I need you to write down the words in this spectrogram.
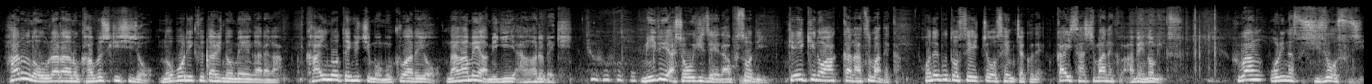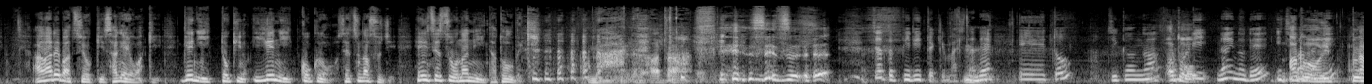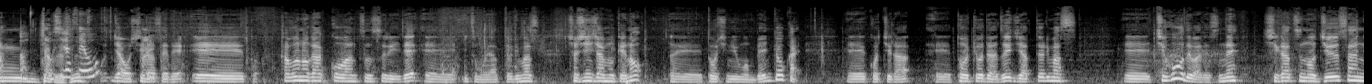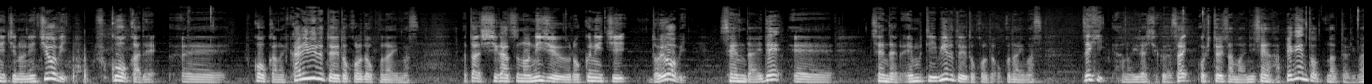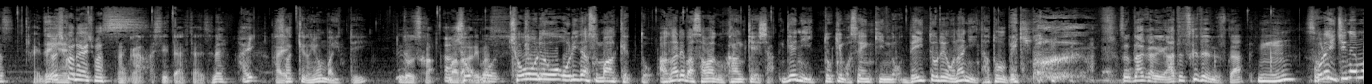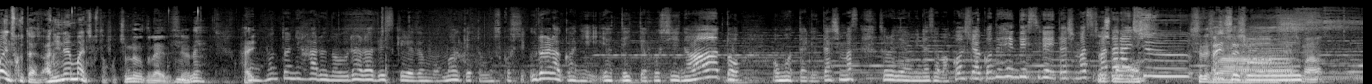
春のうららの株式市場、上り下りの銘柄が、買いの手口も報われよう、眺めは右に上がるべき。見るや消費税ラプソディ、景気の悪化夏までか、骨太成長先着で、買い差し招くアベノミクス。不安織りなす市場筋。上がれば強気、下げ弱気。下に一時の、家に一国の切な筋。変節を何に例うべき？なるほど。説。ちょっとピリッときましたね、えーと時間があとあまりないので一あと番まで1分弱ですね。らせを？じゃあお知らせで、えーと、株の学校123で、えーいつもやっております、初心者向けの、えー投資入門勉強会、えーこちら、えー東京では随時やっております。えー地方ではですね、4月の13日の日曜日、福岡で、えー福岡の光ビルというところで行います。また4月の26日土曜日、仙台で、えー仙台の MT ビルというところで行います。ぜひ、あの、いらしてください。お一人様2800円となっております。はいよろしくお願いします。なんかしていただきたいですね。はいはいさっ。きの4番言っていい？どうですか？まだあります。少量織り出すマーケット、上がれば騒ぐ関係者、下に一時も先金のデイトレを何に例うべき？それ中に当てつけてるんですか？うんこれ1年前に作ったやつ。あ、2年前に作ったこっち。そんなことないですよね。はいもう。本当に春のうららですけれどもマーケットも少しうららかにやっていってほしいなと思ったりいたしますそれでは皆様今週はこの辺で失礼いたしますまた来週失礼します。はい、失礼します。ます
